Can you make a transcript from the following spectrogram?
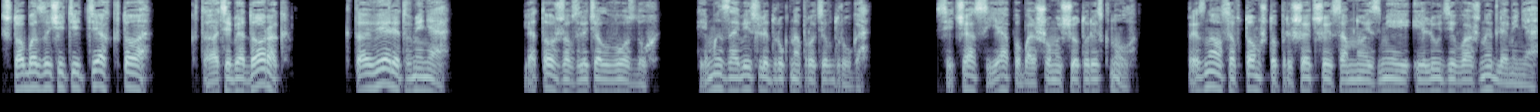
«Чтобы защитить тех, кто... кто тебе дорог? Кто верит в меня?» Я тоже взлетел в воздух, и мы зависли друг напротив друга. Сейчас я, по большому счету, рискнул. Признался в том, что пришедшие со мной змеи и люди важны для меня,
